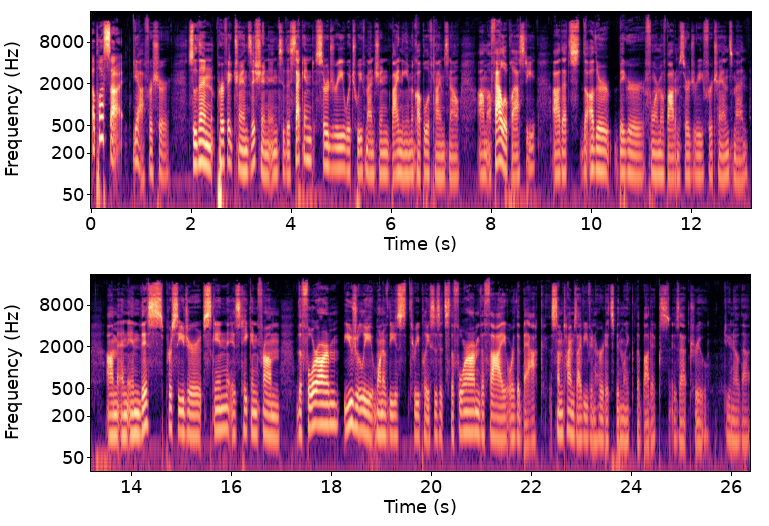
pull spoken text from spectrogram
a plus side. Yeah, for sure. So then, perfect transition into the second surgery, which we've mentioned by name a couple of times now, um, a phalloplasty. Uh, that's the other bigger form of bottom surgery for trans men. Um, and in this procedure, skin is taken from the forearm, usually one of these three places. It's the forearm, the thigh, or the back. Sometimes I've even heard it's been like the buttocks. Is that true? Do you know that?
